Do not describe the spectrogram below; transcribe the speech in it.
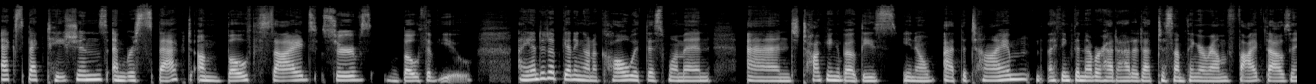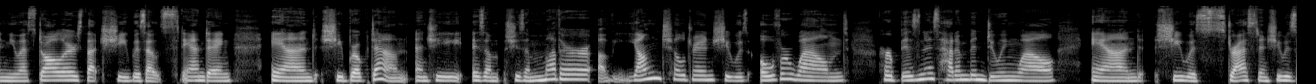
expectations and respect on both sides serves both of you. I ended up getting on a call with this woman and talking about these, you know, at the time, I think the number had added up to something around 5,000 US dollars that she was outstanding and she broke down and she is a she's a mother of young children. She was overwhelmed. Her business hadn't been doing well and she was stressed and she was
